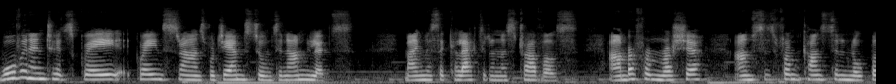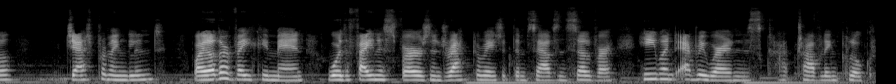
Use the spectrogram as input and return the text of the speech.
Woven into its grey grain strands were gemstones and amulets Magnus had collected on his travels amber from Russia, amethyst from Constantinople, jet from England. While other Viking men wore the finest furs and decorated themselves in silver, he went everywhere in his travelling cloak,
